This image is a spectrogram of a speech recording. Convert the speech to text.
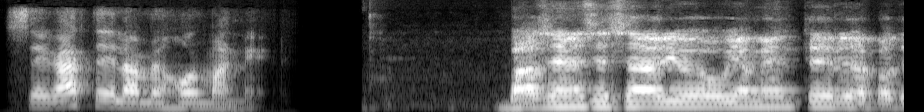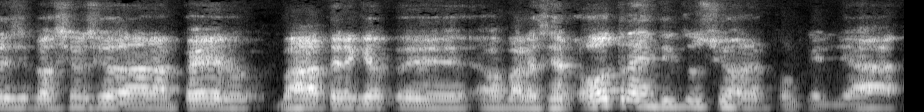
se gaste de la mejor manera. Va a ser necesario, obviamente, la participación ciudadana, pero van a tener que eh, aparecer otras instituciones, porque ya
